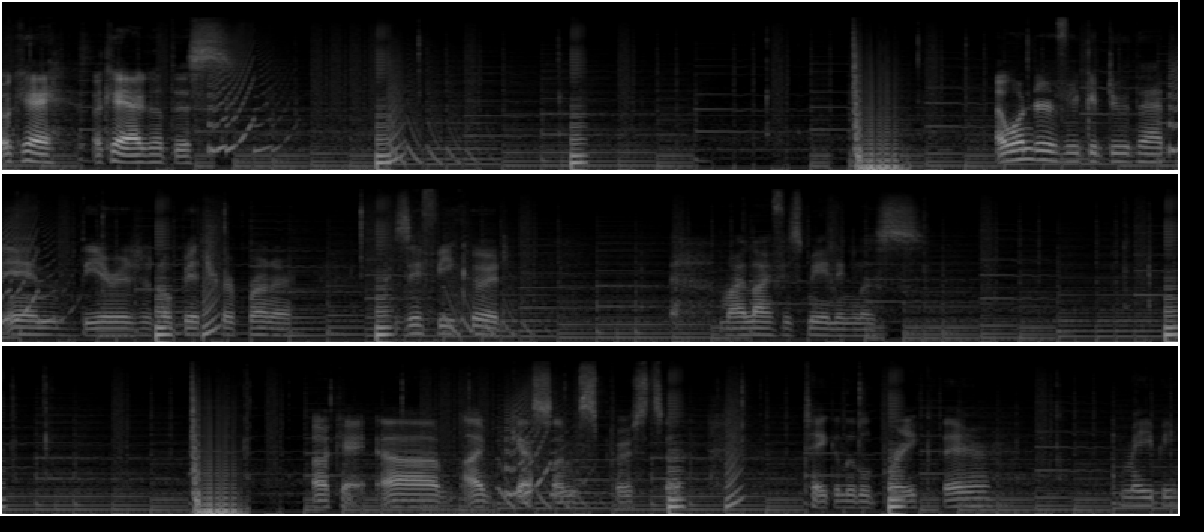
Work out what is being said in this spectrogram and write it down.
Okay, okay, I got this. I wonder if he could do that in the original Bit Trip Runner. Because if he could, my life is meaningless. Okay, uh, I guess I'm supposed to take a little break there, maybe?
